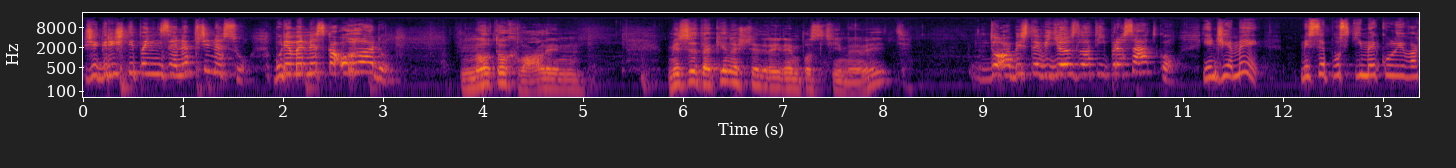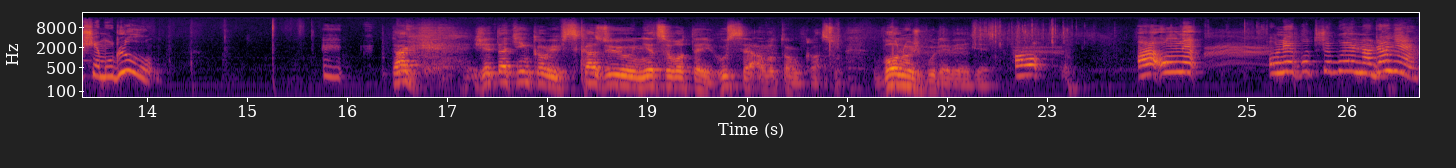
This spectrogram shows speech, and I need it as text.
že když ty peníze nepřinesu, budeme dneska o hladu. No to chválím. My se taky na štědrý den postíme, viď? To, abyste viděl zlatý prasátko. Jenže my, my se postíme kvůli vašemu dluhu. Tak, že tatínkovi vzkazuju něco o té huse a o tom klasu. On už bude vědět. Ale, ale on, ne, on je potřebuje na daně.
